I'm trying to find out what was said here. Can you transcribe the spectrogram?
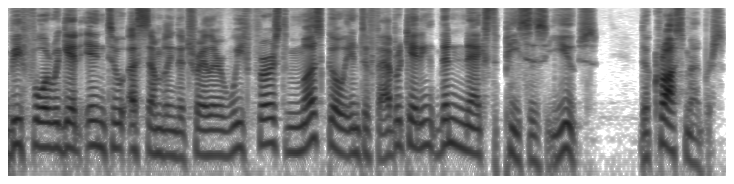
Before we get into assembling the trailer, we first must go into fabricating the next pieces use, the cross members,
